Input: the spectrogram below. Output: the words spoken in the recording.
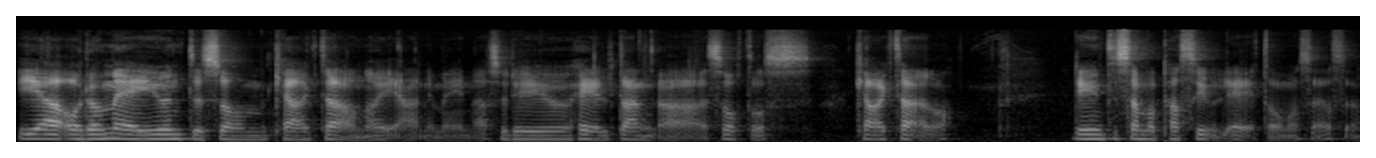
ja, och de är ju inte som karaktärerna i animen. Alltså det är ju helt andra sorters karaktärer. Det är inte samma personligheter om man säger så.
